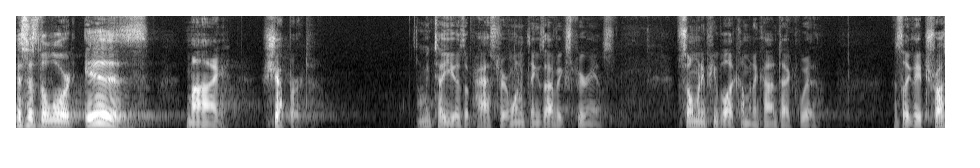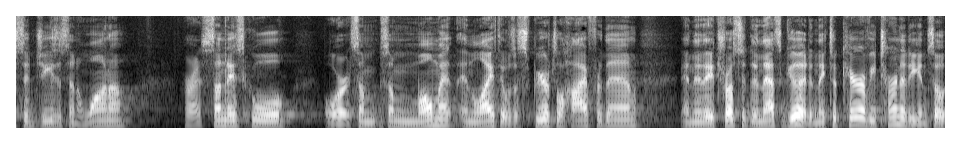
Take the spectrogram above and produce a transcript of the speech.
It says, the Lord is my shepherd. Let me tell you, as a pastor, one of the things I've experienced, so many people I come into contact with, it's like they trusted Jesus in Awana or at Sunday school or some, some moment in life that was a spiritual high for them, and then they trusted, and that's good. And they took care of eternity. And so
